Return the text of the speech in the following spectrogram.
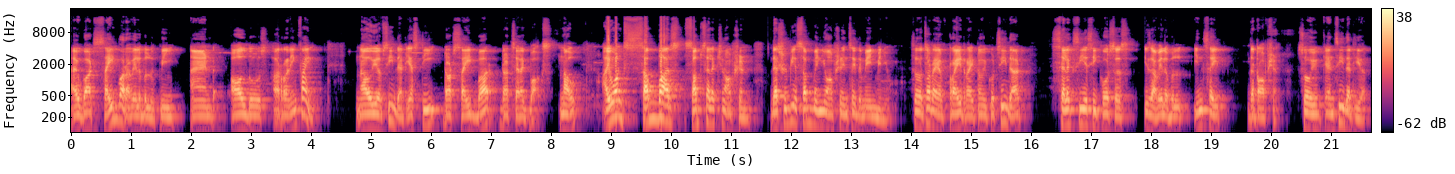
I've got sidebar available with me and all those are running fine. Now you have seen that st.sidebar.select box. Now I want subbars sub selection option. There should be a sub menu option inside the main menu. So that's what I have tried right now. You could see that select CSE courses is available inside that option. So you can see that here.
